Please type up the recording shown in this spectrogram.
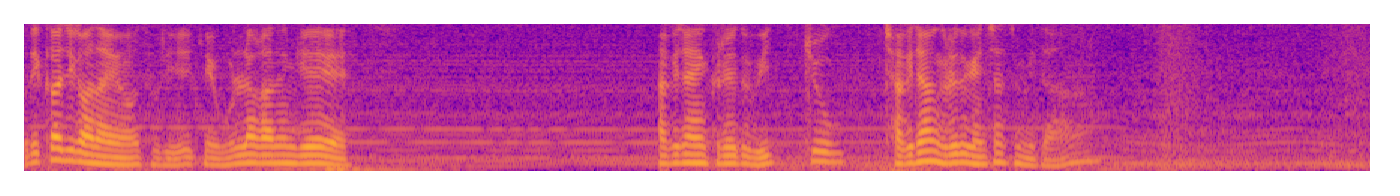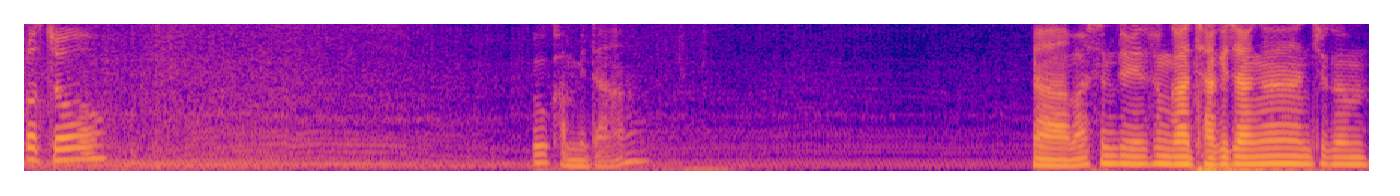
어디까지 가나요 둘이? 이렇게 올라가는 게 자기장이 그래도 위쪽 자기장은 그래도 괜찮습니다. 그렇죠? 또 갑니다. 자 말씀드린 순간 자기장은 지금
